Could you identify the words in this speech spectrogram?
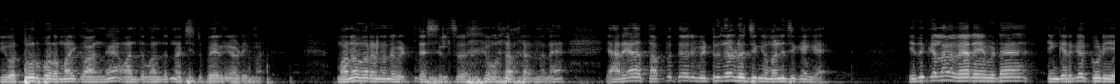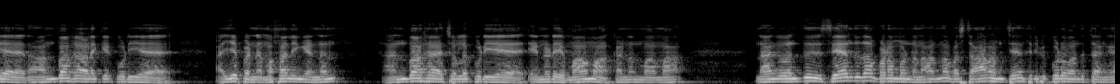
நீங்கள் ஒரு டூர் போகிற மாதிரிக்கு வாங்க வந்து வந்து நடிச்சிட்டு போயிருங்க அப்படிமா மனோகரண்ணனை அண்ணனை விட்ட சில்ஸ் யாரையாவது தப்பு தவறி விட்டுருந்தோன்னு வச்சுங்க மன்னிச்சுக்கோங்க. இதுக்கெல்லாம் வேலையை விட இங்கே இருக்கக்கூடிய நான் அன்பாக அழைக்கக்கூடிய ஐயப்பண்ண மகாலிங்க அண்ணன் அன்பாக சொல்லக்கூடிய என்னுடைய மாமா கண்ணன் மாமா. நாங்கள் வந்து சேர்ந்து தான் படம் பண்ணோம். நான் தான் ஃபஸ்ட்டு ஆரம்பித்தேன் திருப்பி கூட வந்துட்டாங்க.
